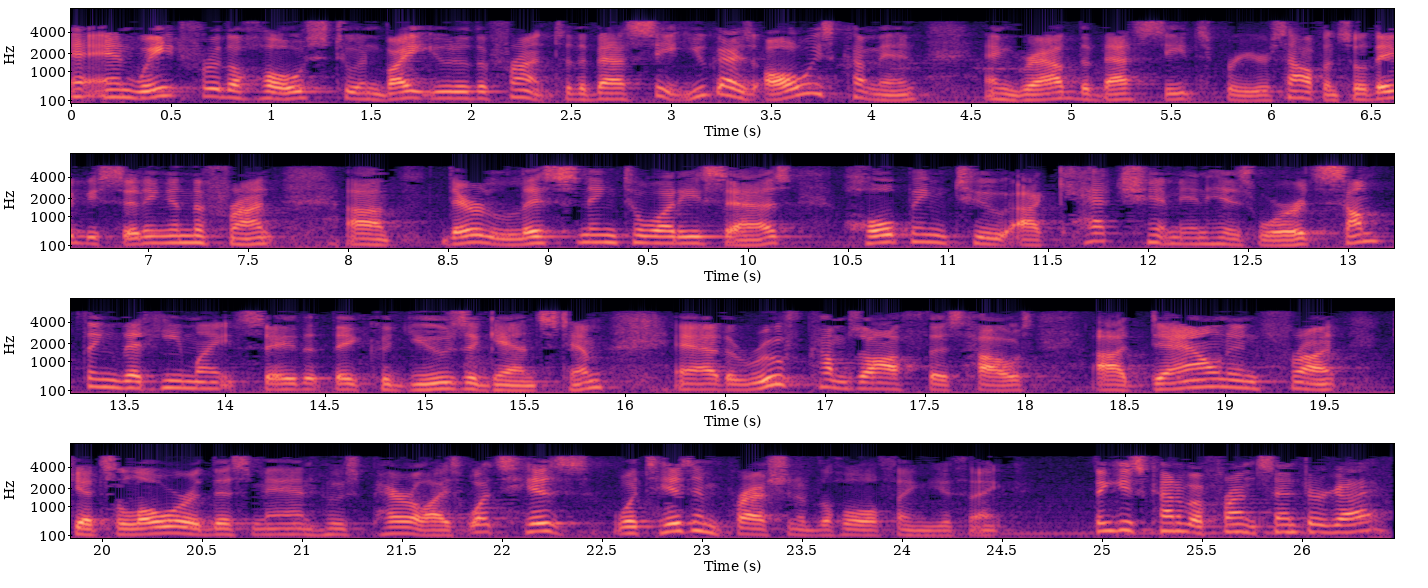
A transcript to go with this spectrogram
and wait for the host to invite you to the front, to the best seat. You guys always come in and grab the best seats for yourself. And so they'd be sitting in the front. Uh, they're listening to what he says, hoping to uh, catch him in his words, something that he might say that they could use against him. Uh, the roof comes off this house. Uh, down in front gets lowered this man who's paralyzed. What's his, what's his impression of the whole thing, do you think? Think he's kind of a front center guy?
